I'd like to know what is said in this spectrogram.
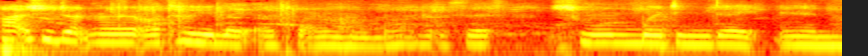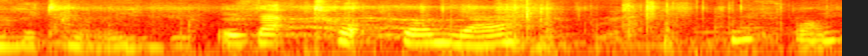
I actually don't know, I'll tell you later if I remember. It says Swan Wedding Day in Return. Is that top one there? This one.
